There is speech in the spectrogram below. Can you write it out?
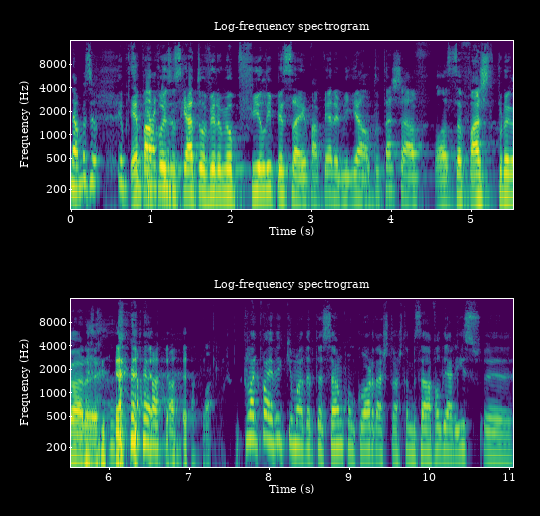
Não, mas eu, eu É pá, pois, aquilo... se calhar estou a ver o meu perfil e pensei, pá, pera, Miguel, tu estás chave, ou se afaste por agora. claro que vai haver aqui uma adaptação, concordo, acho que nós estamos a avaliar isso. Uh,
